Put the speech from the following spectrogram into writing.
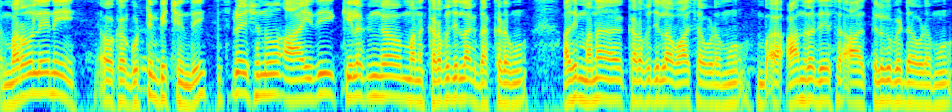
మరవలేని ఒక గుర్తింపు ఇచ్చింది ఇన్స్పిరేషన్ ఆ ఇది కీలకంగా మన కడప జిల్లాకు దక్కడము అది మన కడప జిల్లా వాసి అవ్వడము ఆంధ్రదేశ ఆ తెలుగు బిడ్డ అవ్వడము.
